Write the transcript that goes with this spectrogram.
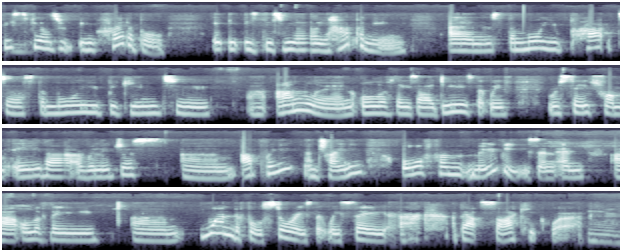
This feels incredible is this really happening? And the more you practice, the more you begin to uh, unlearn all of these ideas that we've received from either a religious um, upbringing and training or from movies and, and uh, all of the um, wonderful stories that we see about psychic work mm.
